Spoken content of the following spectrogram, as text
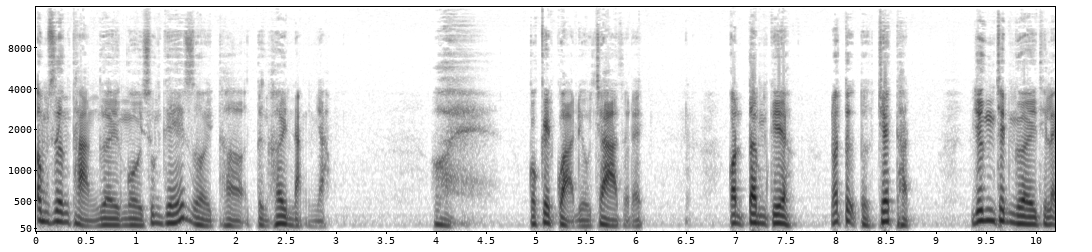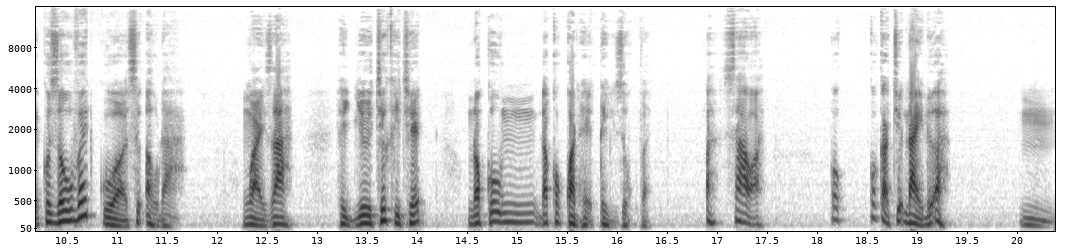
ông Dương thả người ngồi xuống ghế rồi thở từng hơi nặng nhọc. Ôi, có kết quả điều tra rồi đấy. Con Tâm kia, nó tự tử chết thật, nhưng trên người thì lại có dấu vết của sự ẩu đả. Ngoài ra, hình như trước khi chết, nó cũng đã có quan hệ tình dục vậy. À, sao ạ? À? Có có cả chuyện này nữa à? Ừm,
